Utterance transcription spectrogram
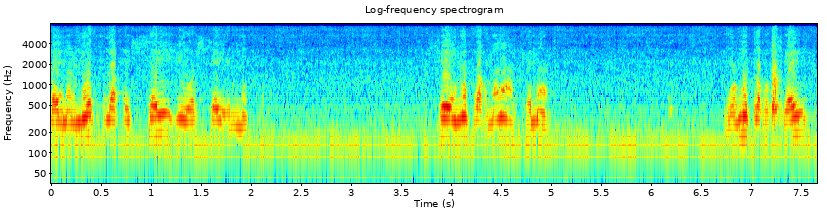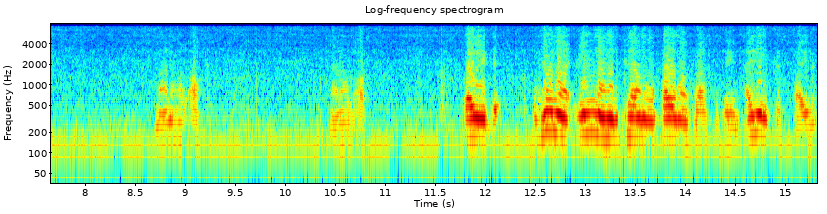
بين المطلق الشيء والشيء المطلق. الشيء المطلق معناها الكمال. ومطلق الشيء معناها الأصل. معناها الأصل. طيب هنا إنهم كانوا قوما فاسقين. أي الفسقين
